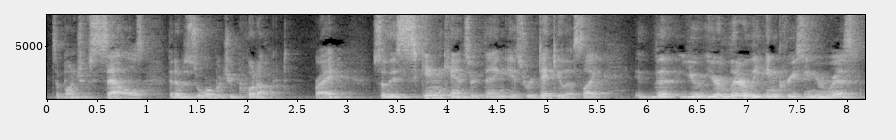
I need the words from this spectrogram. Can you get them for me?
it's a bunch of cells that absorb what you put on it, right? So this skin cancer thing is ridiculous. Like the, you, you're literally increasing your risk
